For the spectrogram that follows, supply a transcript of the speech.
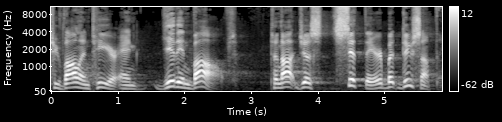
to volunteer and get involved, to not just sit there, but do something.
